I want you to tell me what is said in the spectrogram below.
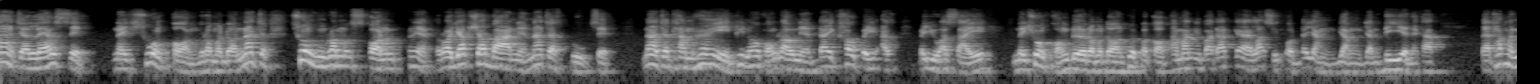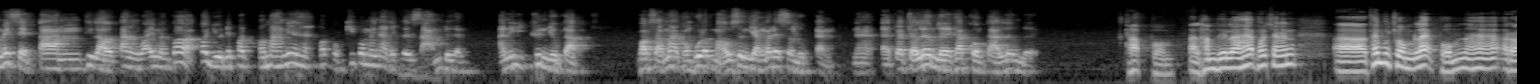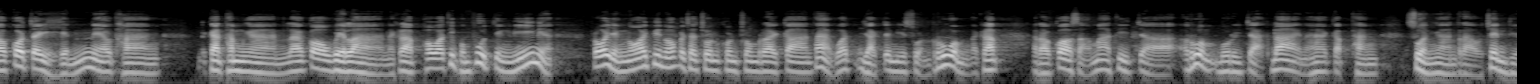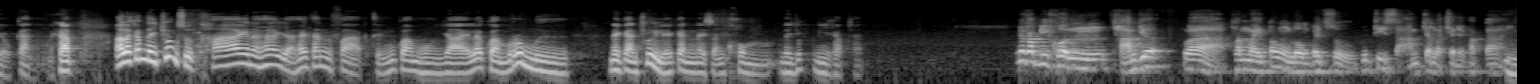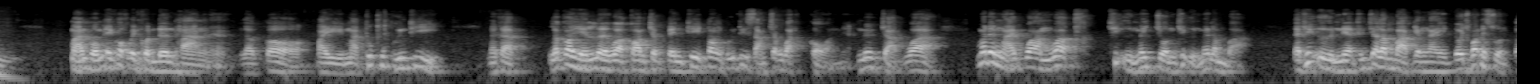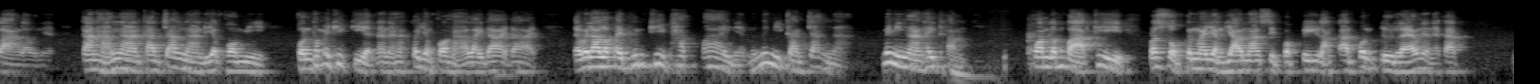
น่าจะแล้วเสร็จในช่วงก่อนรอมฎอนน่าจะช่วงรอมก่อนเนี่ยรอยับชาบานเนี่ยน่าจะปลูกเสร็จ น่าจะทำให้พี่น้องของเราเนี่ยได้เข้าไปอาไปอยู่อาศัยในช่วงของเดือนรอมฎอนเพื่อประกอบอามันอิบาดัตแก้ละสินอดได้อย่างอย่างอย่างดีอะนะครับ แต่ถ้ามันไม่เสร็จตามที่เราตั้งไว้มันก็ก็อยู่ในประประมาณเนี้ยฮะเพราะผมคิดว่าไม่น่าจะเกิน 3 เดือน อันนี้ขึ้นอยู่กับ ความสามารถของผู้รับเหมาซึ่งยังไม่ได้สรุปกันนะแต่ก็จะเริ่มเลยครับโครงการเริ่มเลย ครับผมอัลฮัมดุลิลละฮะเพราะฉะนั้นท่านผู้ชมและผมนะฮะเราก็จะเห็นแนวทางการทำงานแล้วก็เวลานะครับ เพราะว่าที่ผมพูดอย่างนี้เนี่ยเพราะว่าอย่างน้อยพี่น้องประชาชนคนชมรายการถ้าหากว่าอยากจะมีส่วนร่วมนะครับ เราก็สามารถที่จะร่วมบริจาคได้นะฮะกับทางส่วนงานเราเช่นเดียวกันนะครับเอาละครับในช่วงสุดท้ายนะฮะอยากให้ท่านฝากถึงความห่วงใยและความร่วมมือ ในการช่วยเหลือกันในสังคมในยุคนี้ครับท่านนะครับมีคนถามเยอะว่าทำไมต้องลงไปสู่พื้นที่3จังหวัดชายแดนภาคใต้หมานผมเองก็เป็นคนเดินทางนะฮะแล้วก็ไปมาทุก ๆพื้นที่นะครับ แล้วก็เห็นเลยว่าความจำเป็นที่ต้องพื้นที่3จังหวัดก่อนเนี่ยเนื่องจากว่าไม่ได้หมายความว่าที่อื่นไม่จนที่อื่นไม่ลำบาก แต่ที่อื่นเนี่ยถึงจะลำบากยังไง โดยเฉพาะในส่วนกลางเราเนี่ยการหางานการจ้างงานเนี่ยยังพอมีคนถ้าไม่ขี้เกียจนะนะฮะก็ยังพอหารายได้ได้ แต่เวลาเราไปพื้นที่ภาคใต้เนี่ยมันไม่มีการจ้างงาน ไม่มีงานให้ทำความลำบากที่ประสบกันมาอย่างยาวนานสิบกว่าปีหลังการปล้นปลืนแล้วเนี่ยนะครับ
